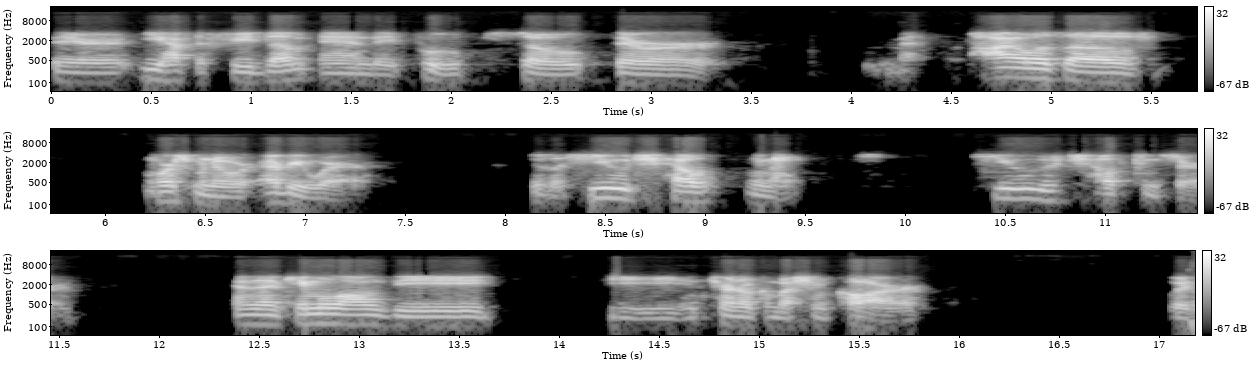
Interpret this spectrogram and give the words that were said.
they're you have to feed them and they poop, so there were piles of horse manure everywhere there's a huge health, you know, huge health concern. And then came along the the internal combustion car, which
